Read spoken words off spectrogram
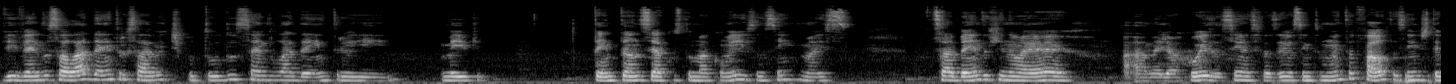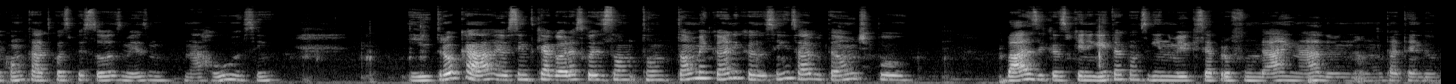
vivendo só lá dentro, sabe? Tipo, tudo sendo lá dentro e meio que tentando se acostumar com isso, assim, mas sabendo que não é a melhor coisa, assim, a se fazer. Eu sinto muita falta, assim, de ter contato com as pessoas mesmo, na rua, assim. E trocar. Eu sinto que agora as coisas são tão, tão mecânicas, assim, sabe? Tão, tipo, básicas, porque ninguém tá conseguindo meio que se aprofundar em nada, não, tá tendo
